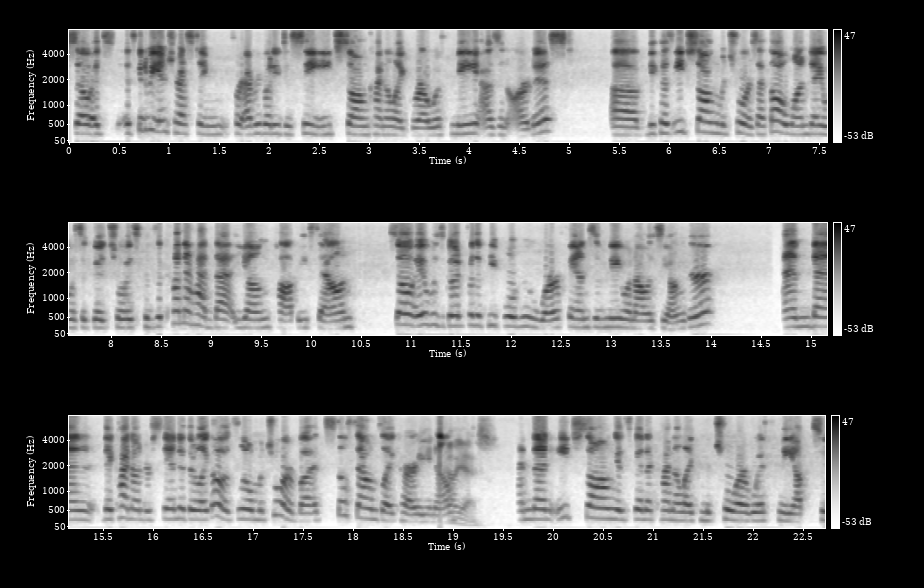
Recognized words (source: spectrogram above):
so it's it's going to be interesting for everybody to see each song kind of like grow with me as an artist. Uh, because each song matures. I thought One Day was a good choice because it kind of had that young poppy sound. So it was good for the people who were fans of me when I was younger and then they kind of understand it. They're like, "Oh, it's a little mature, but it still sounds like her," you know. Oh yes. And then each song is going to kind of like mature with me up to,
